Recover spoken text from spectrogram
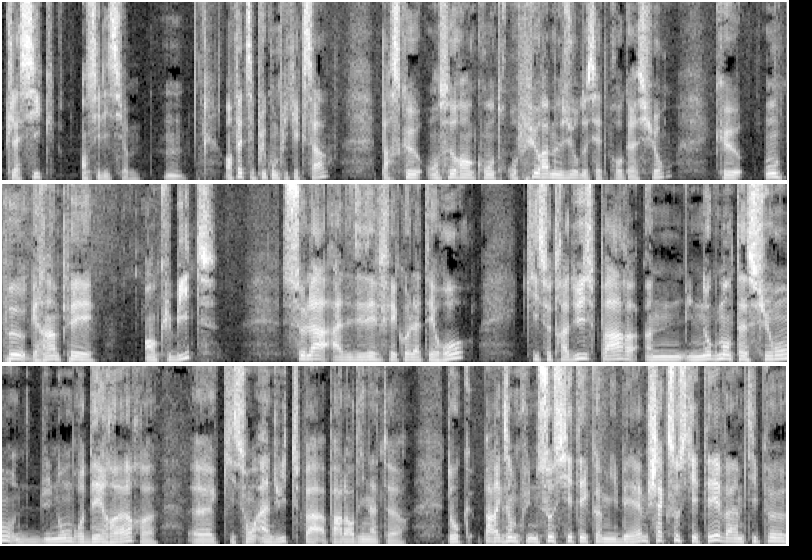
classiques en silicium. Hmm. En fait, c'est plus compliqué que ça parce que on se rend compte au fur et à mesure de cette progression que on peut grimper en qubits. Cela a des effets collatéraux qui se traduisent par une augmentation du nombre d'erreurs euh, qui sont induites par l'ordinateur. Donc, par exemple, une société comme IBM, chaque société va un petit peu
